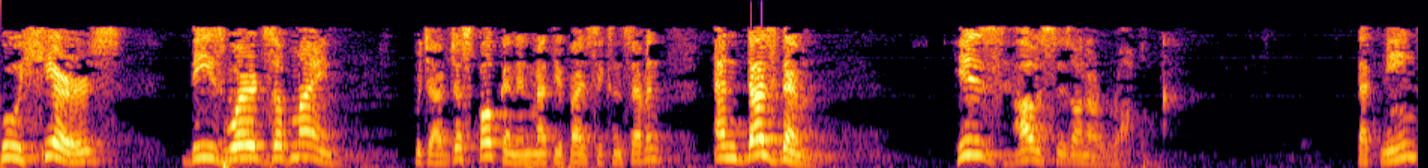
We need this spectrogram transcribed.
who hears these words of mine, which I have just spoken in Matthew 5, 6, and 7, and does them. His house is on a rock. That means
